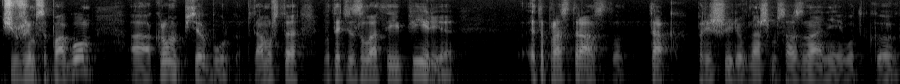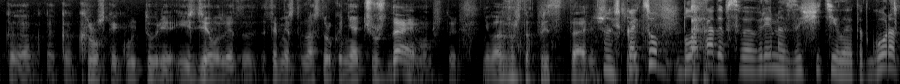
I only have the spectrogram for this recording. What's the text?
чужим сапогом, а, кроме Петербурга. Потому что вот эти золотые перья – это пространство так пришили в нашем сознании вот к, к, к русской культуре и сделали это, это место настолько неотчуждаемым, что невозможно представить. То есть кольцо блокады в свое время защитило этот город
